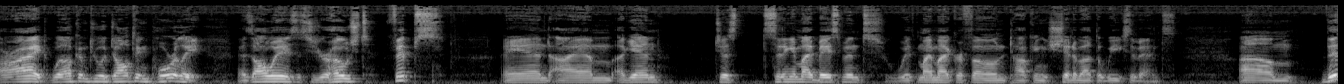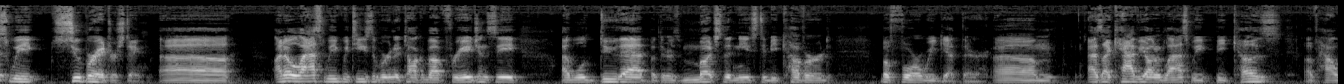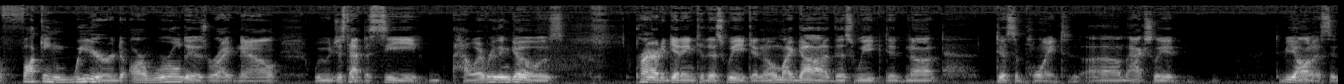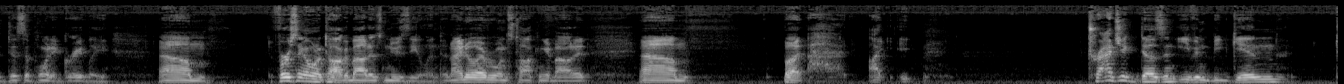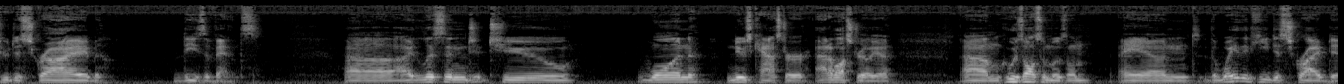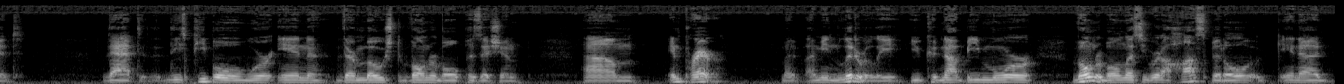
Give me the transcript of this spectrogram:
All right, welcome to Adulting Poorly. As always, this is your host, Phipps, and I am, again, just sitting in my basement with my microphone talking shit about the week's events. Um, this week, super interesting. Uh, I know last week we teased that we're going to talk about free agency. I will do that, but there's much that needs to be covered before we get there. Um, as I caveated last week, because of how fucking weird our world is right now, we would just have to see how everything goes prior to getting to this week. And oh my god, this week did not disappoint. Um, actually, it, to be honest, it disappointed greatly. Um, first thing I want to talk about is New Zealand, and I know everyone's talking about it, um, but I. It, tragic doesn't even begin to describe these events. Uh, I listened to one newscaster out of Australia um, who is also Muslim, and the way that he described it, that these people were in their most vulnerable position um, in prayer. I mean, literally, you could not be more vulnerable unless you were in a hospital in a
